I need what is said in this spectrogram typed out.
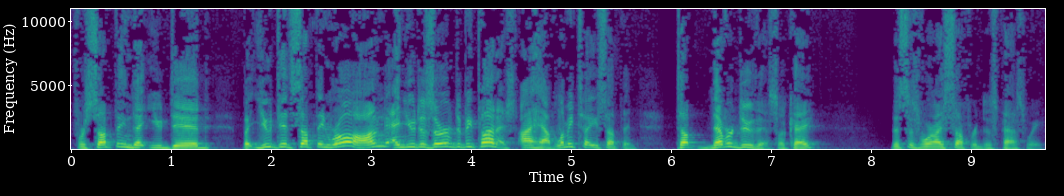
for something that you did, but you did something wrong and you deserve to be punished? I have. Let me tell you something. Never do this, okay? This is where I suffered this past week.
